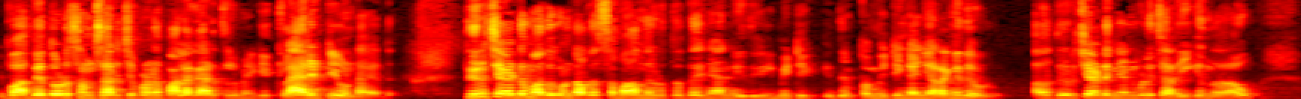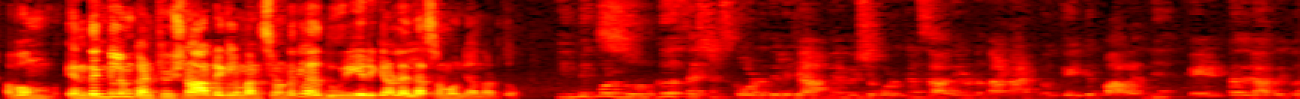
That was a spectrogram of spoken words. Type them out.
ഇപ്പോൾ അദ്ദേഹത്തോട് സംസാരിച്ചപ്പോഴാണ് പല കാര്യത്തിലും എനിക്ക് ക്ലാരിറ്റി ഉണ്ടായത്. തീർച്ചയായിട്ടും അതുകൊണ്ട് അത് സഭാ നേതൃത്വത്തെ ഞാൻ ഇത് ഈ മീറ്റിംഗ് ഇത് ഇപ്പം മീറ്റിംഗ് കഴിഞ്ഞ് ഇറങ്ങിയതേ ഉള്ളൂ. അത് തീർച്ചയായിട്ടും ഞാൻ വിളിച്ചറിയിക്കുന്നതാവും അപ്പം എന്തെങ്കിലും കൺഫ്യൂഷൻ ആരുടെങ്കിലും മനസ്സിലുണ്ടെങ്കിൽ അത് ദൂരീകരിക്കാനുള്ള എല്ലാ ശ്രമവും ഞാൻ നടത്തും. ഇന്നിപ്പോൾ ദുർഗ് സെഷൻസ് കോടതിയിൽ ജാമ്യാപേക്ഷ കൊടുക്കാൻ സാധ്യതയുണ്ടെന്നാണ് അഡ്വക്കേറ്റ് പറഞ്ഞ് കേട്ട ഒരു അറിവ്.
